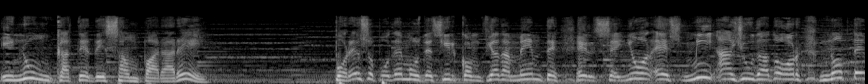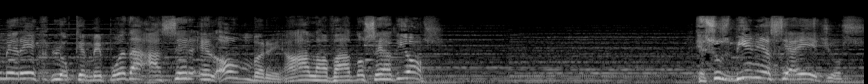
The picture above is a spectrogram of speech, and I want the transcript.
y nunca te desampararé. Por eso podemos decir confiadamente, el Señor es mi ayudador, no temeré lo que me pueda hacer el hombre. Alabado sea Dios. Jesús viene hacia ellos.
